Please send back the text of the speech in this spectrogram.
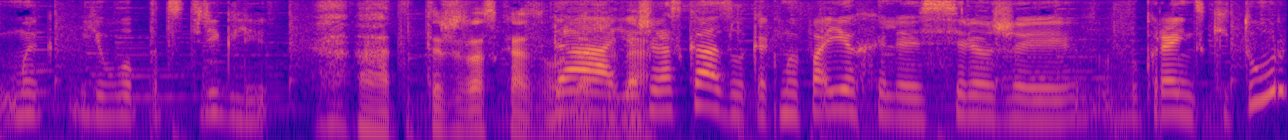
мы его подстерегли. А, ты, ты же рассказывал Да, даже, я же рассказывала, как мы поехали с Сережей в украинский тур,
